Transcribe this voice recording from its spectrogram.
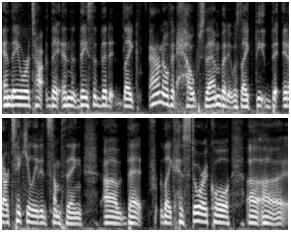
and they were ta- they and they said that it like I don't know if it helped them but it was like the, the it articulated something uh, that like historical uh, uh,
